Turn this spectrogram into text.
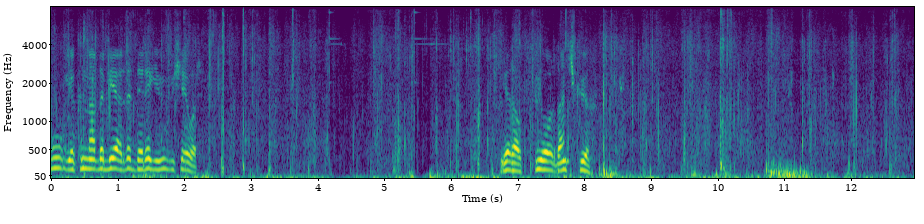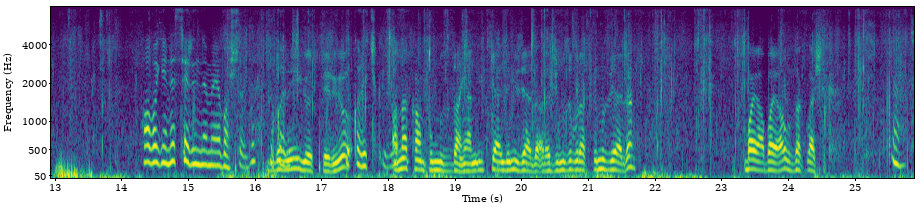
bu yakınlarda bir yerde dere gibi bir şey var. Yeraltı suyu oradan çıkıyor. Hava gene serinlemeye başladı. Bu da neyi gösteriyor? yukarı çıkıyoruz. Ana kampımızdan yani ilk geldiğimiz yerde aracımızı bıraktığımız yerden baya baya uzaklaştık. Evet.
